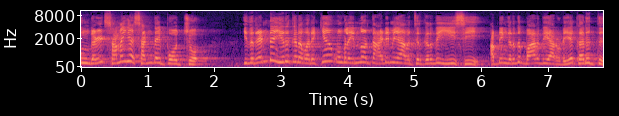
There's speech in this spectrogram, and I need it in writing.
உங்கள் சமய சண்டை போச்சோ இது ரெண்டும் இருக்கிற வரைக்கும் உங்களை இன்னொருத்தன் அடிமையாக வச்சிருக்கிறது ஈஸி அப்படிங்கிறது பாரதியாருடைய கருத்து.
